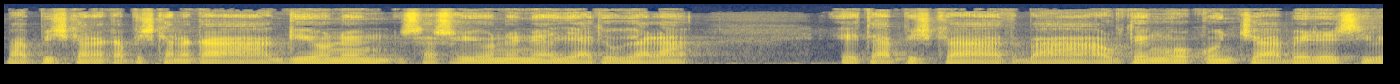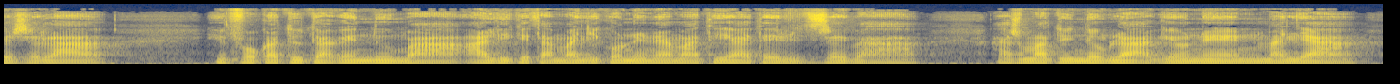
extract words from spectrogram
ba, pixkanaka, pixkanaka gehonen sasoi honen aliatu gala, eta pixkat, ba, aurtengo kontxa berezi bezala, enfokatuta gendu ba, alik eta mailik onena ematia, eta iruditzai ba, asmatu indeula gehonen maila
